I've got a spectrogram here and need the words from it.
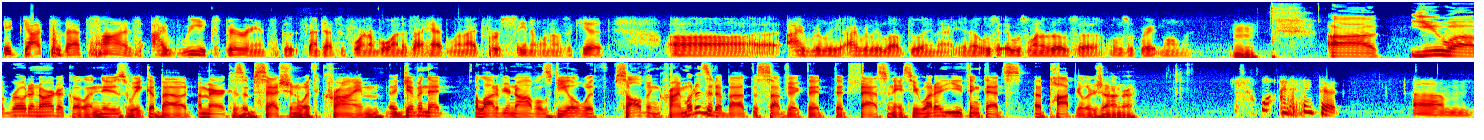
it got to that size, I re-experienced the Fantastic Four number one as I had when I'd first seen it when I was a kid. Uh, I really, I really loved doing that. You know, it was it was one of those. Uh, it was a great moment. Mm. Uh, You uh, wrote an article in Newsweek about America's obsession with crime. Uh, given that a lot of your novels deal with solving crime, what is it about the subject that, that fascinates you? Why do you think that's a popular genre? Well, I think that um,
